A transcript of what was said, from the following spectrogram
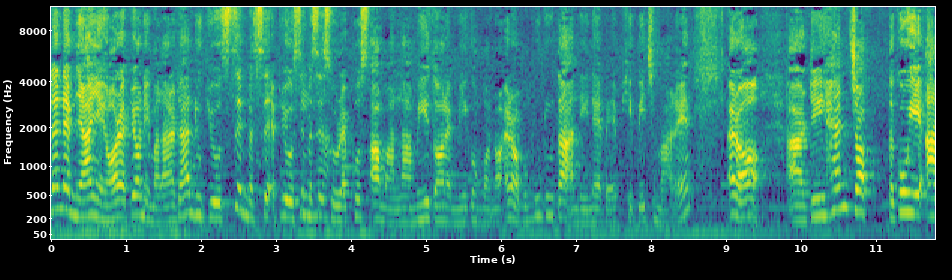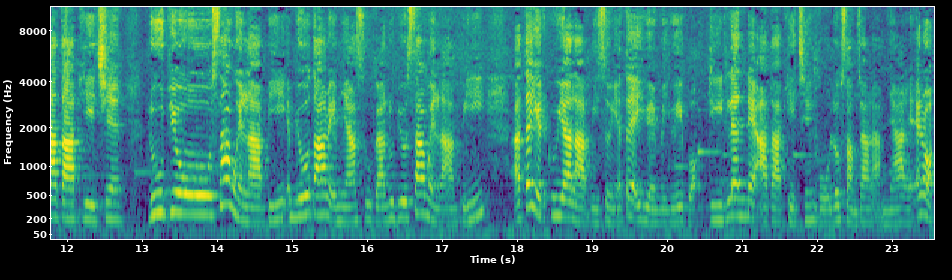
လက်နဲ့များရင်ရောတဲ့ပြောနေမှာလားဒါလူပြိုစစ်မစစ်အပြိုစစ်မစစ်ဆိုရဲ post အောက်မှာလာမေးသွားတဲ့မေးခွန်းပေါ့နော်အဲ့တော့ဘဟုတုတအနေနဲ့ပဲဖြေပေးချင်ပါတယ်အဲ့တော့အာဒီ hand job တကိုယ်ရေးအာသာဖြည့်ခြင်းလူပြိုစဝင်လာပြီးအမျိုးသားတွေအများစုကလူပြိုစဝင်လာပြီးအသက်အရွယ်တစ်ခုရလာပြီဆိုရင်အသက်အရွယ်မရွေးပေါ့ဒီလက်နဲ့အာသာဖြည့်ခြင်းကိုလှုပ်ဆောင်ကြတာများတယ်အဲ့တော့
